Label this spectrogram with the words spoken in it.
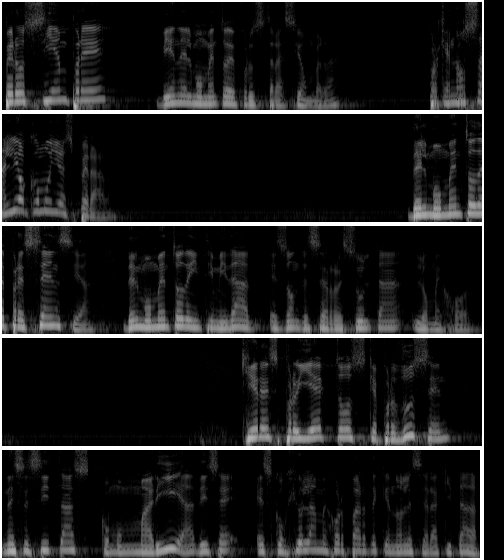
Pero siempre viene el momento de frustración, ¿verdad? Porque no salió como yo esperaba. Del momento de presencia, del momento de intimidad, es donde se resulta lo mejor. ¿Quieres proyectos que producen? Necesitas, como María dice, escogió la mejor parte que no le será quitada.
